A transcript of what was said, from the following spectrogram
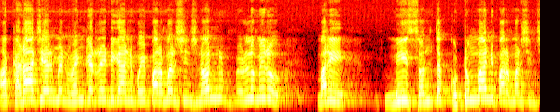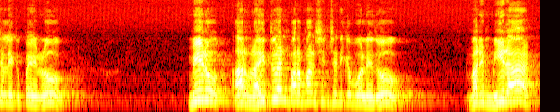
ఆ కడా చైర్మన్ వెంకటరెడ్డి గారిని పోయి పరామర్శించిన వాళ్ళు మీరు. మరి మీ సొంత కుటుంబాన్ని పరామర్శించలేకపోయారు మీరు ఆ రైతులను పరామర్శించడానికి పోలేదు. మరి మీరా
